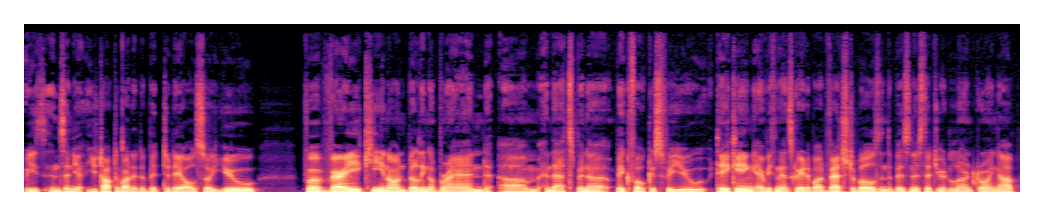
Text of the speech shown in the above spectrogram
reasons, and you, you talked about it a bit today also, you were very keen on building a brand, um, and that's been a big focus for you. Taking everything that's great about vegetables and the business that you had learned growing up,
